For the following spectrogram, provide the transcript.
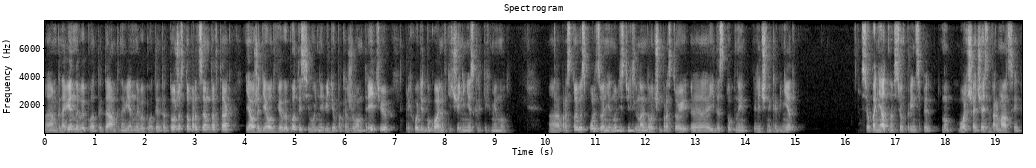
Э, мгновенные выплаты, да, мгновенные выплаты это тоже 100% так. Я уже делал две выплаты, сегодня видео покажу вам третью. Приходит буквально в течение нескольких минут. Э, простой в использовании, ну действительно, это очень простой э, и доступный личный кабинет. Все понятно, все в принципе, ну большая часть информации,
